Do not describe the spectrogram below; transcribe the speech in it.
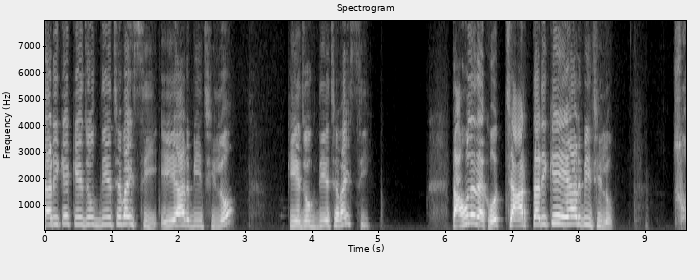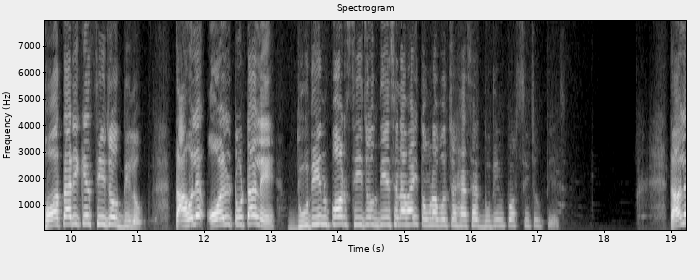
তারিখে কে যোগ দিয়েছে ভাই? সি। এ আর বি ছিল, কে যোগ দিয়েছে ভাই? সি। তাহলে দেখো চার তারিখে এ আর বি ছিল, ছ তারিখে সি যোগ দিল। তাহলে অল টোটালে দুদিন পর সি যোগ দিয়েছে না ভাই? তোমরা বলছো হ্যাঁ স্যার, দুদিন পর সি যোগ দিয়েছে। তাহলে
